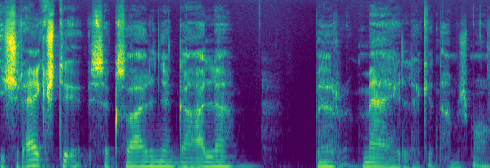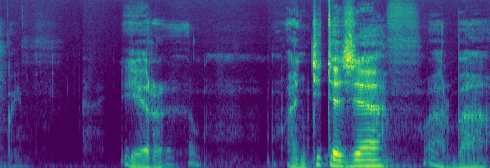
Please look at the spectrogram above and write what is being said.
išreikšti seksualinę galę per meilę kitam žmogui. Ir antitezė arba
